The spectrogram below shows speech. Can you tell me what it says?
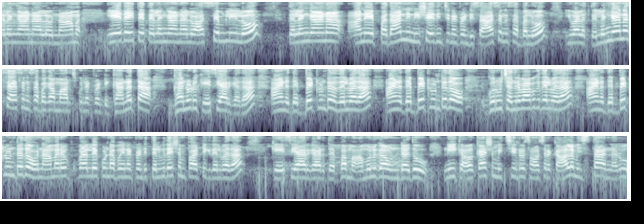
తెలంగాణలో నామ ఏదైతే తెలంగాణలో అసెంబ్లీలో తెలంగాణ అనే పదాన్ని నిషేధించినటువంటి శాసనసభలో ఇవాళ తెలంగాణ శాసనసభగా మార్చుకున్నటువంటి ఘనత ఘనుడు కేసీఆర్ కదా. ఆయన దెబ్బెట్లుంటుందో తెలియదా ఆయన దెబ్బెట్లుంటుందో గురువు చంద్రబాబుకు తెలియదా ఆయన దెబ్బెట్లుంటుందో నామరూపాలు లేకుండా పోయినటువంటి తెలుగుదేశం పార్టీకి తెలియదా కేసీఆర్ గారు దెబ్బ మామూలుగా ఉండదు. నీకు అవకాశం ఇచ్చిండ్రు సంవత్సర కాలం ఇస్తా అన్నారు.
